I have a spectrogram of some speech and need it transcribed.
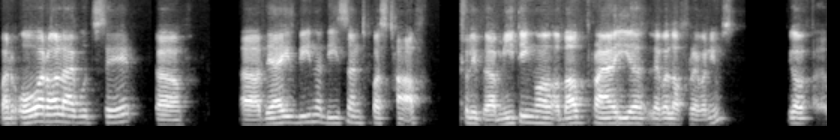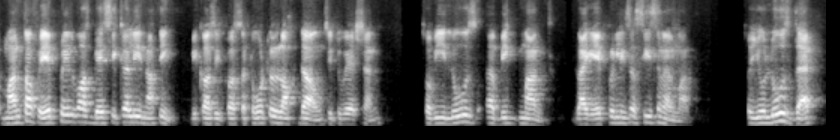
But overall, I would say Uh, there has been a decent first half, actually meeting or above prior year level of revenues your uh, month of April was basically nothing because it was a total lockdown situation. So we lose a big month, like April is a seasonal month. So you lose that.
